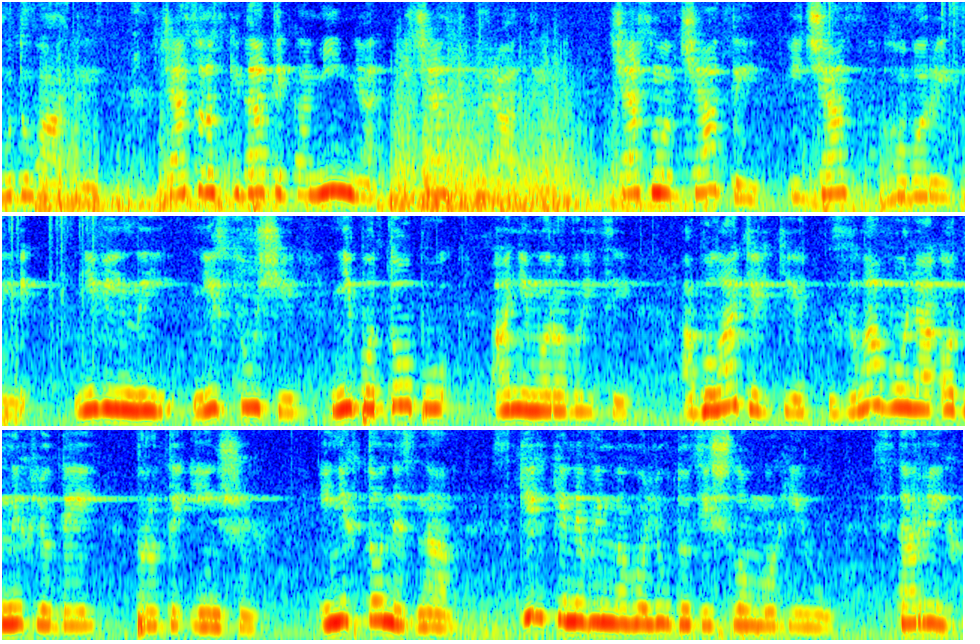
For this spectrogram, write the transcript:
будувати, час розкидати каміння і час збирати, час мовчати і час говорити. Ні війни, ні суші, ні потопу, ані моровиці, а була тільки зла воля одних людей проти інших. І ніхто не знав, скільки невинного люду зійшло в могилу, старих,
